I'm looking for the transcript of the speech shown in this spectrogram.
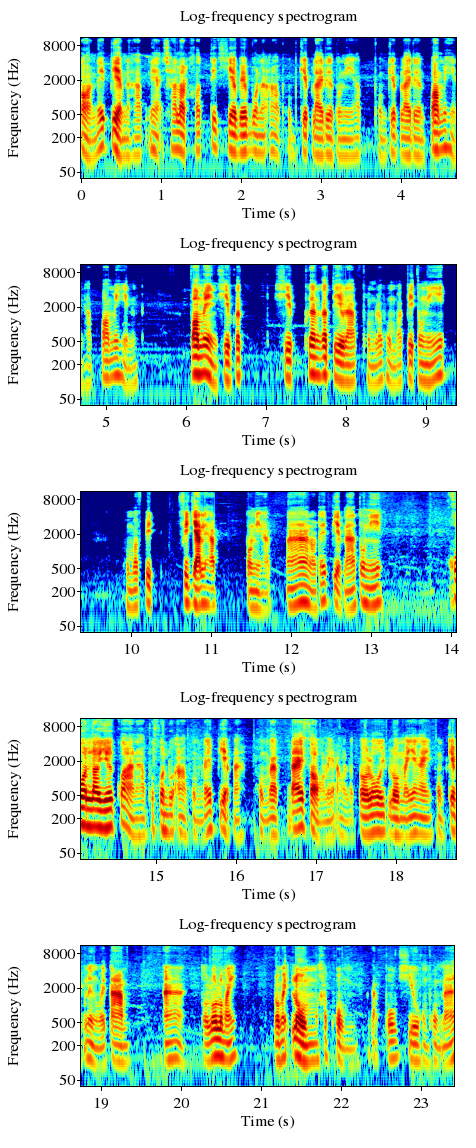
ก่อนได้เปรียบนะครับเนี่ยชาร์ลอตเขาติดเคลียร์เว็บบนนะอ่าผมเก็บรายเดือนตรงนี้ครับผมเก็บรายเดือนป้อมไม่เห็นครับ ป้อมไม่เห็น ป้อมไม่เห็นคลิปก็คลิปเพื่อนก็ตีแล้วครับผมแล้วผมมาปิดตรงนี้ ผมมาปิดฟิกยัดเลยครับ ตรงนี้ครับอ่าเราได้เปรียบนะตรงนี้ คนเราเยอะกว่านะครับทุกคนดูอ่าผมได้เปรียบนะ ผมแบบได้สองเลยเอาแล้วโตโร่ลงไหมยังไง ผมเก็บหนึ่งไว้ตาม อ่า โตโร่ลงไหม ลงไหมล้มครับผมดับเบิลคิวของผมนะ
